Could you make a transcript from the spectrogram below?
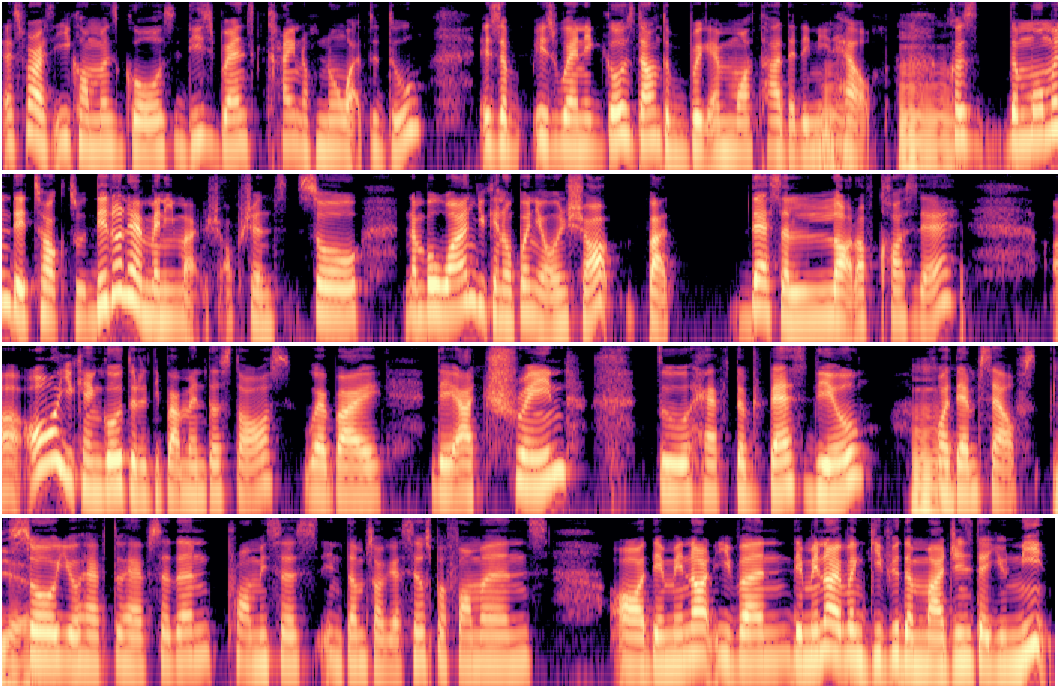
as far as e-commerce goes, these brands kind of know what to do. Is a is when it goes down to brick and mortar that they need mm. help. Mm-hmm. Because the moment they talk to, they don't have many much options. So number one, you can open your own shop, but there's a lot of cost there. Uh, or you can go to the departmental stores whereby they are trained to have the best deal mm. for themselves. Yeah. So you have to have certain promises in terms of your sales performance, or they may not even they may not even give you the margins that you need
